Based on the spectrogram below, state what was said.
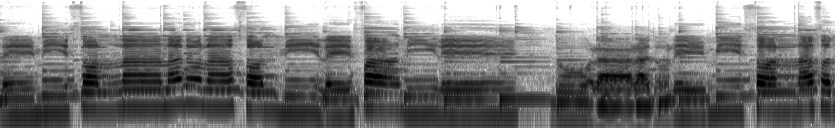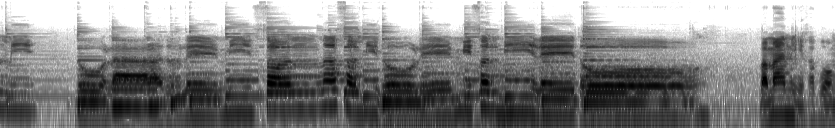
เลมีซอนลาลาโดลาซอนมีเลฟามีเลโดลาลาโดเลมีซอนลาซอนมีโดลาลาโดเลมีซอนลาซอนมีโดเลมีซอนมีเลโดประมาณนี้ครับผม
